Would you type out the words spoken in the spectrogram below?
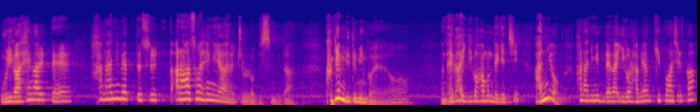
우리가 행할 때 하나님의 뜻을 따라서 행해야 할 줄로 믿습니다. 그게 믿음인 거예요. 내가 이거 하면 되겠지? 아니요. 하나님이 내가 이걸 하면 기뻐하실까?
